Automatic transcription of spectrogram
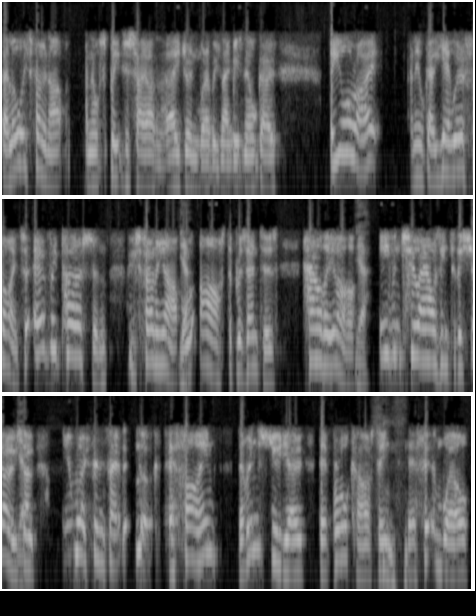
they'll always phone up and they'll speak to say, I don't know, Adrian, whatever his name is, and they'll go, "Are you all right?" And he'll go, "Yeah, we're fine." So every person who's phoning up will ask the presenters how they are, Yeah. even two hours into the show. So you almost didn't say, "Look, they're fine." They're in the studio. They're broadcasting. they're fit and well.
